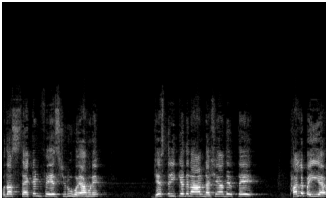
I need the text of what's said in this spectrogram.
ਉਹਦਾ ਸੈਕੰਡ ਫੇਜ਼ ਸ਼ੁਰੂ ਹੋਇਆ ਹੁਣੇ, ਜਿਸ ਤਰੀਕੇ ਦੇ ਨਾਲ ਨਸ਼ਿਆਂ ਦੇ ਉੱਤੇ ਠੱਲ ਪਈ ਆ,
